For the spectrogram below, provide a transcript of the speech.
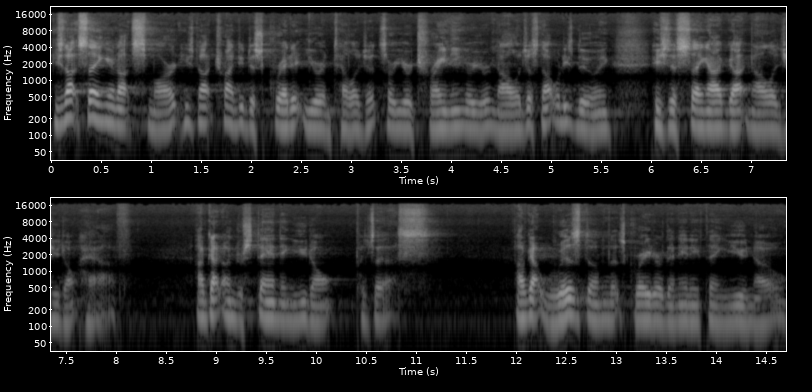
He's not saying you're not smart. He's not trying to discredit your intelligence or your training or your knowledge. That's not what he's doing. He's just saying, I've got knowledge you don't have. I've got understanding you don't possess. I've got wisdom that's greater than anything you know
